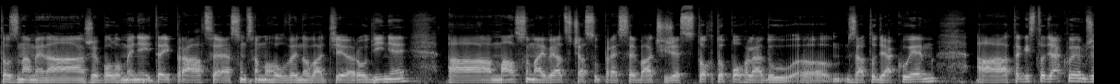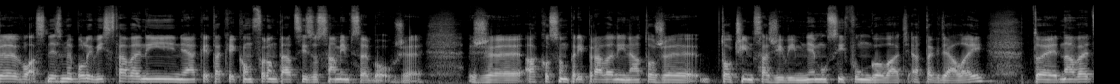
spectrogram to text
To znamená, že bolo menej tej práce, ja som sa mohol venovať rodine a mal som aj viac času pre seba, čiže z tohto pohľadu e, za to ďakujem. A takisto ďakujem, že vlastne sme boli vystavení nejakej takej konfrontácii so samým sebou, že, že ako som pripravený na to, že to, čím sa živím, nemusí fungovať a tak ďalej. To je jedna vec.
